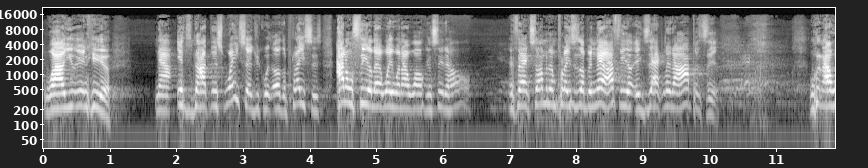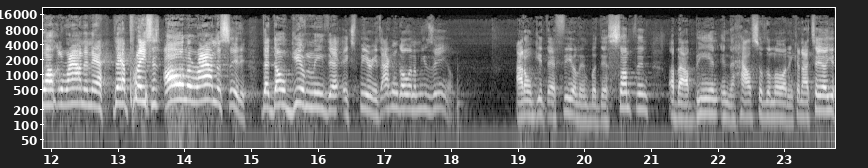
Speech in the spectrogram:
while you're in here. Now, it's not this way, Cedric, with other places. I don't feel that way when I walk in City Hall. In fact, some of them places up in there, I feel exactly the opposite when I walk around in there. There are places all around the city that don't give me that experience. I can go in a museum. I don't get that feeling, but there's something about being in the house of the Lord. And can I tell you,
